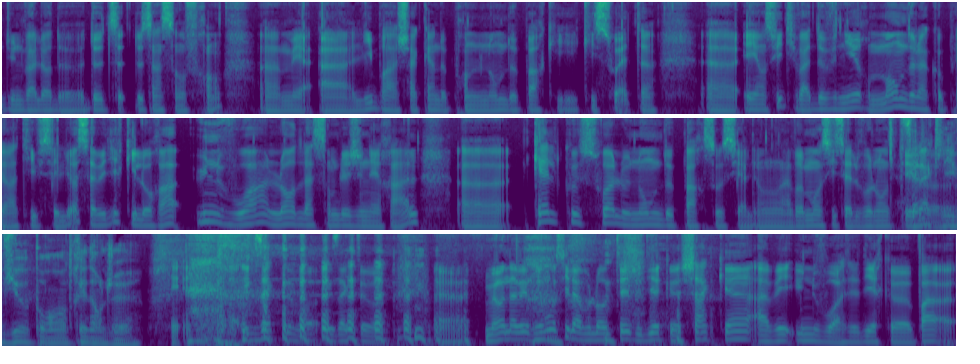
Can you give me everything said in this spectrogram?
d'une valeur de, de, de 500 francs, euh, mais à, libre à chacun de prendre le nombre de parts qu'il souhaite. Euh, et ensuite, il va devenir membre de la coopérative Celios. Ça veut dire qu'il aura une voix lors de l'Assemblée générale, euh, quel que soit le nombre de parts sociales. Et on a vraiment aussi cette volonté. C'est là que euh, les vieux pourront entrer dans le jeu. exactement, exactement. Euh, mais on avait vraiment aussi la volonté de dire que chacun avait une voix, c'est-à-dire que pas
